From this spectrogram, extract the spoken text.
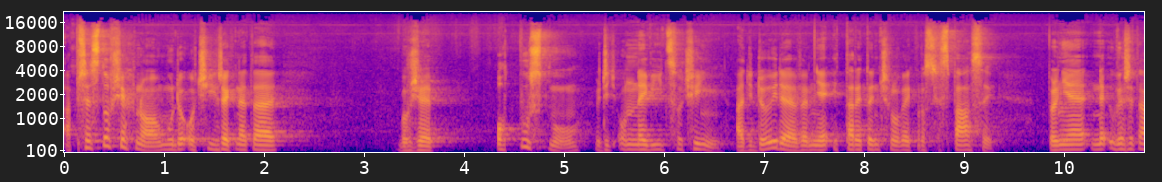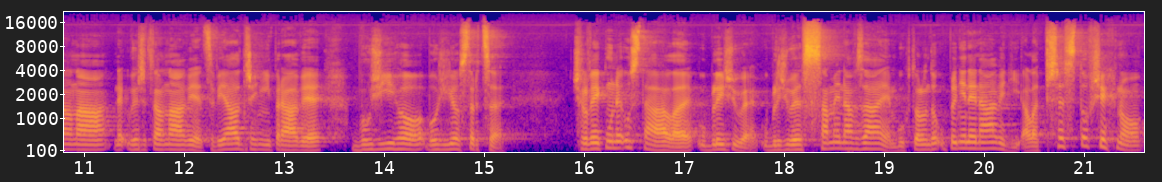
A přesto všechno mu do očí řeknete, bože, odpust mu, vždyť on neví, co činí. Ať dojde ve mně i tady ten člověk prostě spásy. Plně neuvěřitelná, neuvěřitelná věc, vyjádření právě božího, božího srdce. Člověk mu neustále ubližuje, ubližuje sami navzájem. Bůh tohle to úplně nenávidí, ale přesto všechno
